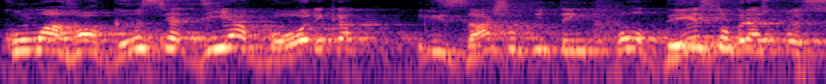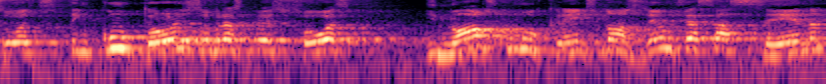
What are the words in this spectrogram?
com uma arrogância diabólica, eles acham que tem poder sobre as pessoas, que tem controle sobre as pessoas, e nós, como crentes, nós vemos essa cena,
